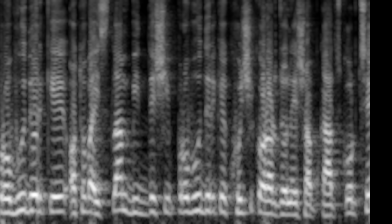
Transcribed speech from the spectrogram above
প্রভুদেরকে অথবা ইসলাম বিদ্বেষী প্রভুদেরকে খুশি করার জন্য সব কাজ করছে।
